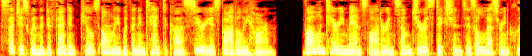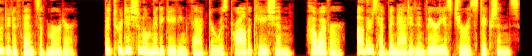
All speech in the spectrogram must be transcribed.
such as when the defendant kills only with an intent to cause serious bodily harm. Voluntary manslaughter in some jurisdictions is a lesser included offense of murder. The traditional mitigating factor was provocation, however, Others have been added in various jurisdictions.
